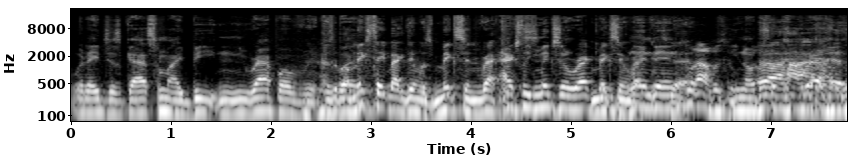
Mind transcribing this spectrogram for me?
where they just got somebody beating and you rap over it. Because a mixtape back then was mixing records. Actually, mixing records, Mixing records, yeah. That's what I was doing. You know, Ah, triple ah, let's,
